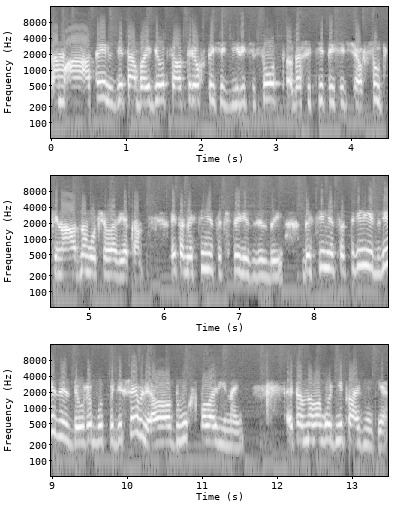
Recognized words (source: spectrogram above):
там а, отель где-то обойдется от 3900 до 6000 в сутки на одного человека. Это гостиница 4 звезды. Гостиница 3 и 2 звезды уже будет подешевле, а, двух с половиной. Это в новогодние праздники.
